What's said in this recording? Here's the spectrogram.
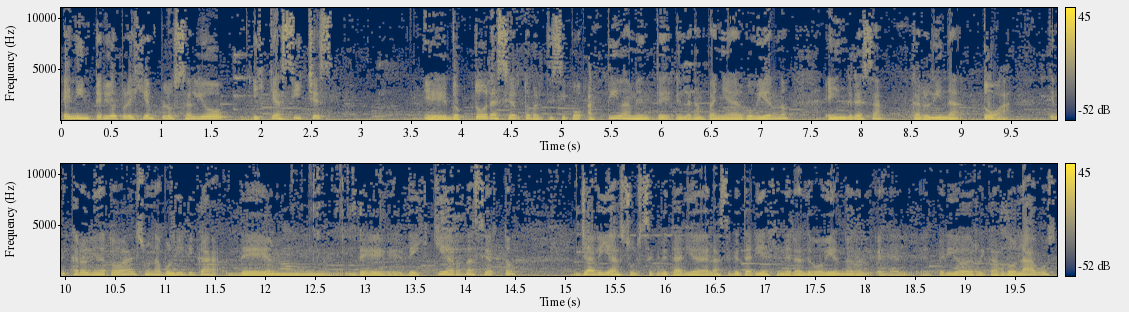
En interior, por ejemplo, salió Isque Asiches, eh, doctora, ¿cierto? Participó activamente en la campaña del gobierno e ingresa Carolina Toa. ¿Quién es Carolina Toa? Es una política de, mm, de, de izquierda, ¿cierto? Ya había subsecretaria de la Secretaría General de Gobierno en el, en periodo de Ricardo Lagos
